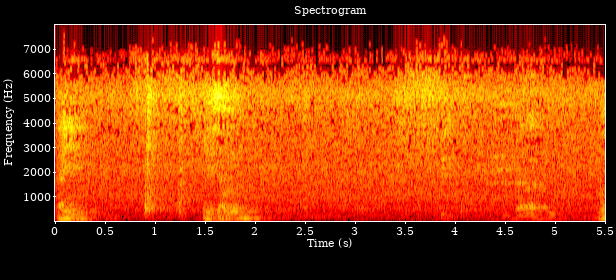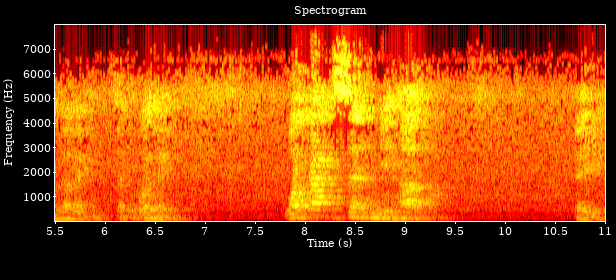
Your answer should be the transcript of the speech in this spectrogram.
Baik. Siapa? Bentar lagi, satu poin lagi. Wa ka'san bihar. Baik.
